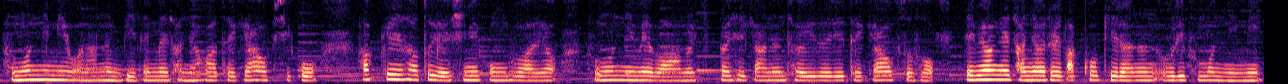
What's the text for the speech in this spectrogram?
부모님이 원하는 믿음의 자녀가 되게 하옵시고 학교에서도 열심히 공부하여 부모님의 마음을 기쁘시게 하는 저희들이 되게 하옵소서. 네 명의 자녀를 낳고 기르는 우리 부모님이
